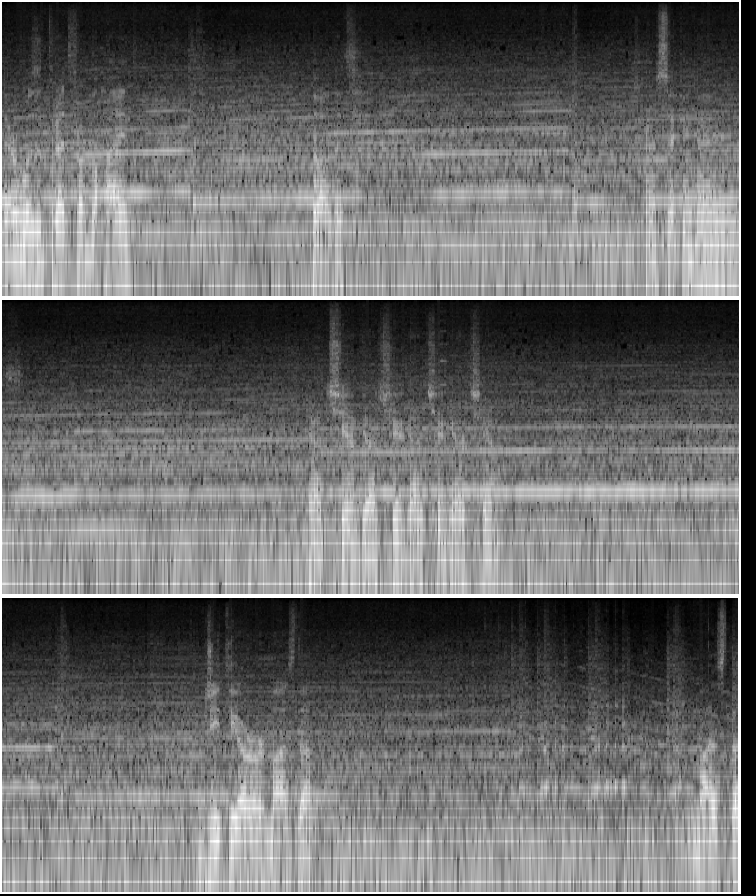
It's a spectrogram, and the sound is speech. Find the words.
There was a threat from behind. Oh, Saw that. A second, guys. Gotcha, gotcha, gotcha, gotcha. GTR or Mazda? Mazda.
